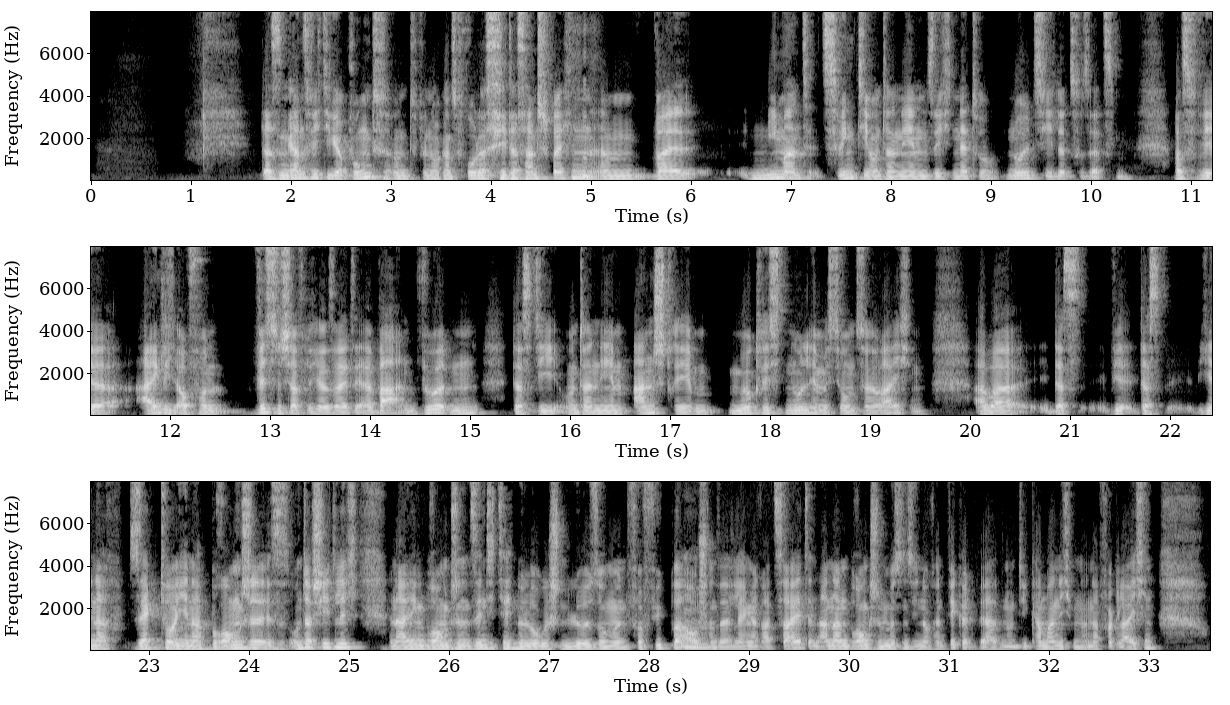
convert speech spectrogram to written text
Das ist ein ganz wichtiger Punkt und ich bin auch ganz froh, dass Sie das ansprechen, ähm, weil niemand zwingt die Unternehmen, sich Netto-Null-Ziele zu setzen. Was wir eigentlich auch von wissenschaftlicher Seite erwarten würden, dass die Unternehmen anstreben, möglichst Null Emissionen zu erreichen. Aber das, wir, das, je nach Sektor, je nach Branche ist es unterschiedlich. In einigen Branchen sind die technologischen Lösungen verfügbar, mhm. auch schon seit längerer Zeit. In anderen Branchen müssen sie noch entwickelt werden und die kann man nicht miteinander vergleichen.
